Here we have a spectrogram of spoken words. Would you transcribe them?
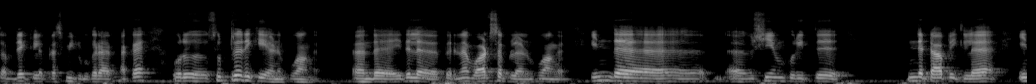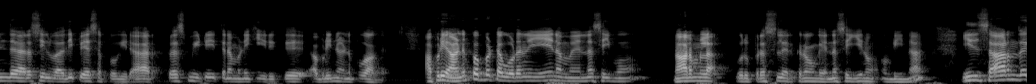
சப்ஜெக்டில் ப்ரெஸ் மீட் கொடுக்குறாருனாக்க ஒரு சுற்றறிக்கை அனுப்புவாங்க. அந்த இதில் பேர் என்ன? வாட்ஸ்அப்பில் அனுப்புவாங்க. இந்த விஷயம் குறித்து இந்த டாப்பிக்கில் இந்த அரசியல்வாதி பேசப்போகிறார் ப்ரெஸ் மீட்டு இத்தனை மணிக்கு இருக்குது அப்படின்னு அனுப்புவாங்க. அப்படி அனுப்பப்பட்ட உடனேயே நம்ம என்ன செய்வோம்? நார்மலாக ஒரு ப்ரெஸ்ஸில் இருக்கிறவங்க என்ன செய்யணும் அப்படின்னா இது சார்ந்த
